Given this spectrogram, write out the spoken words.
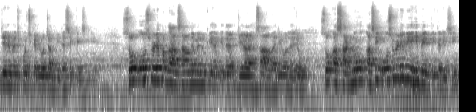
ਜਿਹਦੇ ਵਿੱਚ ਕੁਝ ਕਿਲੋ ਚਾਂਦੀ ਦੇ ਸਿੱਕੇ ਸੀਗੇ। ਸੋ ਉਸ ਵੇਲੇ ਪ੍ਰਧਾਨ ਸਾਹਿਬ ਨੇ ਮੈਨੂੰ ਕਿਹਾ ਕਿ ਜਿਹੜਾ ਹਿਸਾਬ ਹੈ ਜੀ ਉਹ ਲੈ ਜਾਓ। ਸੋ ਸਾਨੂੰ, ਅਸੀਂ ਉਸ ਵੇਲੇ ਵੀ ਇਹੀ ਬੇਨਤੀ ਕਰੀ ਸੀ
